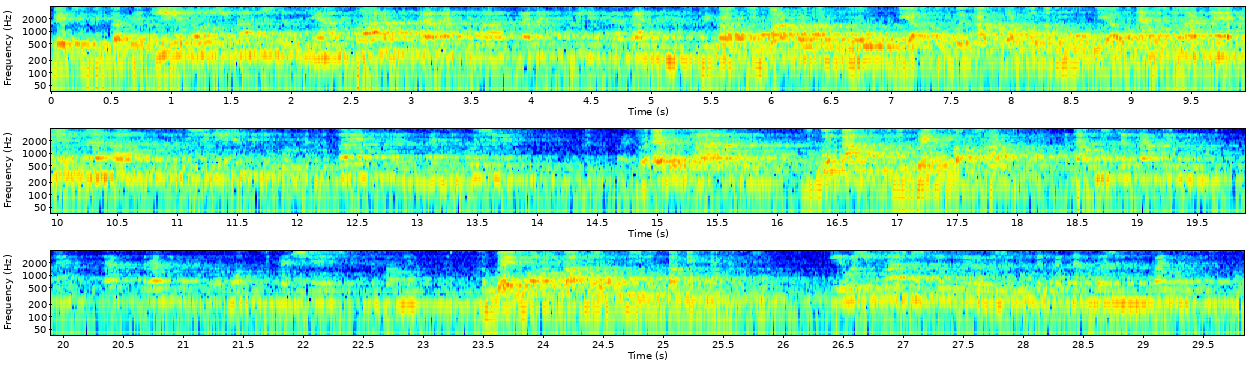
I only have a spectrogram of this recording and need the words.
Be separate. И очень важно, чтобы для пар кровать была, кровати были э, разные. Because if one person move, the other wake up, one person move, the other Потому что когда один а, шевелится, другой просыпается, а другой шевелится, So просыпается. every time you wake up, the brain stops charging. Потому что как только мы просыпаемся, так сразу э, мозг прекращает наполняться энергией. So very important that no food in the stomach when you sleep. И очень важно, чтобы желудок, когда мы ложимся спать, был пустой.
